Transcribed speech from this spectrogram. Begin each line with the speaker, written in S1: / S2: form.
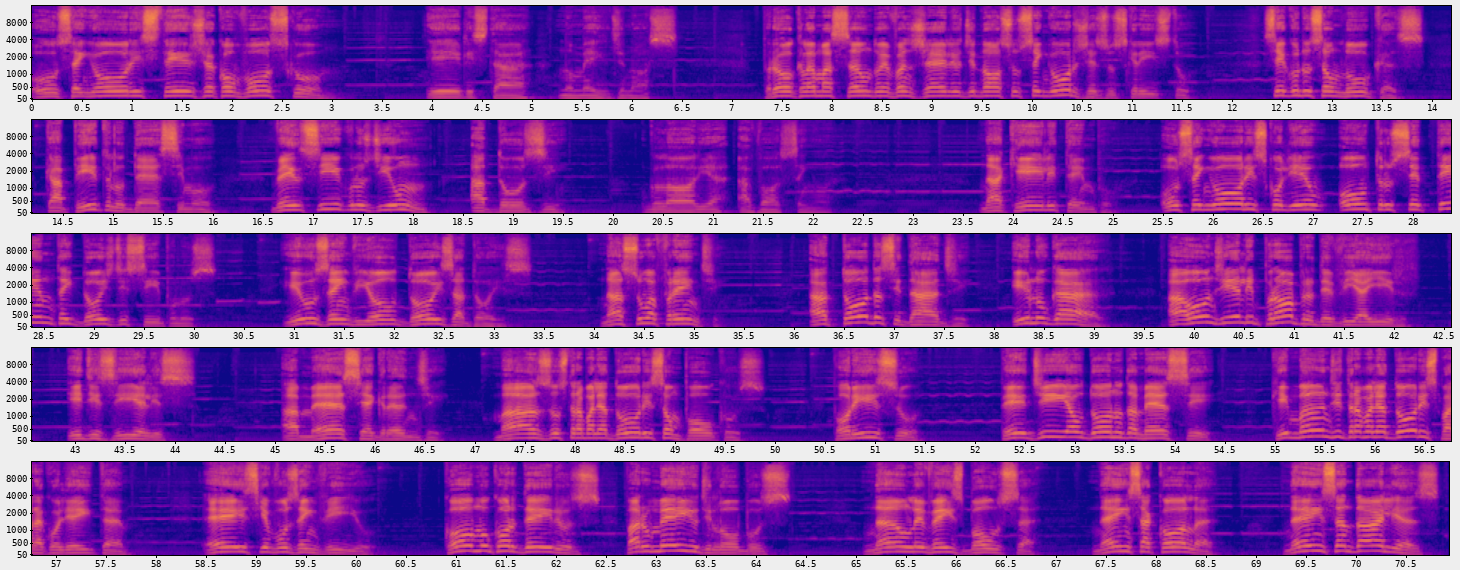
S1: O Senhor esteja convosco, Ele está no meio de nós. Proclamação do Evangelho de Nosso Senhor Jesus Cristo, segundo São Lucas, capítulo décimo, versículos de 1 a 12. Glória a vós, Senhor. Naquele tempo, o Senhor escolheu outros setenta e dois discípulos e os enviou dois a dois, na sua frente, a toda cidade e lugar aonde ele próprio devia ir, e dizia-lhes: A messe é grande, mas os trabalhadores são poucos. Por isso, pedi ao dono da messe que mande trabalhadores para a colheita. Eis que vos envio, como cordeiros para o meio de lobos. Não leveis bolsa, nem sacola, nem sandálias,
